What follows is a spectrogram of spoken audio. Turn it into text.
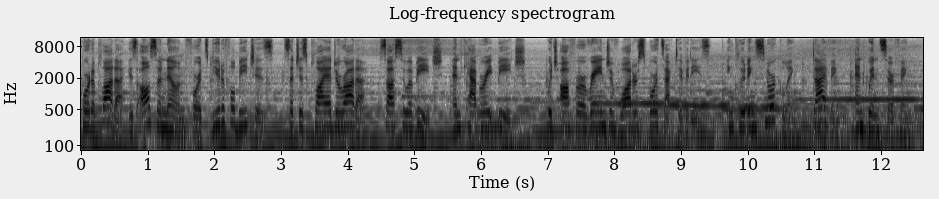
Puerto Plata is also known for its beautiful beaches, such as Playa Dorada, Sosua Beach, and Cabarete Beach, which offer a range of water sports activities, including snorkeling, diving, and windsurfing.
